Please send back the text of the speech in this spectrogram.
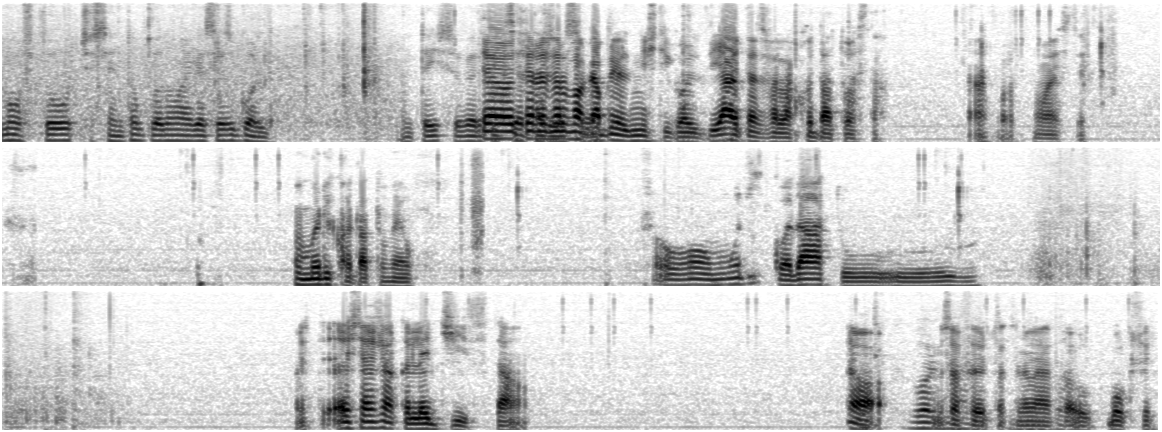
Nu știu ce se întâmplă, nu mai găsesc gold. Întâi să Te-a verificăm. te rezolvat Gabriel niște gol. Ia uitați-vă la codatul ăsta. Ah, bă, nu mai este. Am murit codatul meu. Și-a murit codatul. Ăștia, ăștia joacă legiți, da? Da, nu s-a oferit toată lumea pe boxuri.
